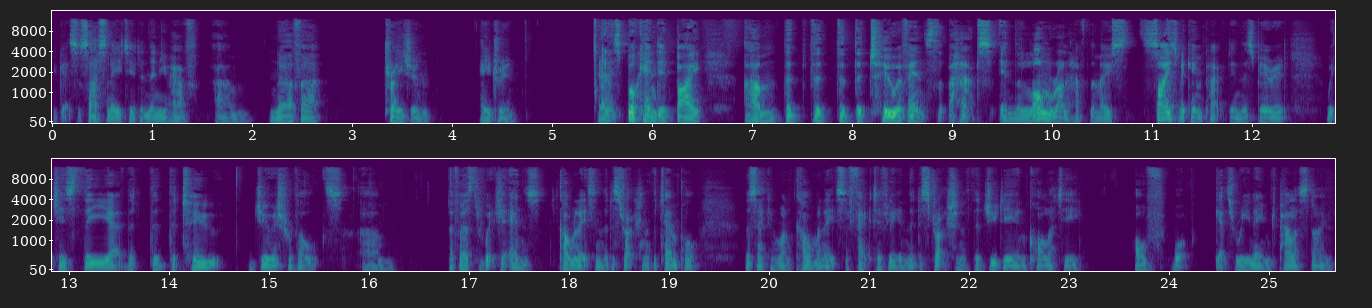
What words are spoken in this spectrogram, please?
who gets assassinated, and then you have um, Nerva, Trajan, Hadrian. Yeah. And it's bookended by um, the, the, the, the two events that perhaps in the long run have the most seismic impact in this period, which is the uh, the, the, the two Jewish revolts. Um, the first of which ends culminates in the destruction of the temple. The second one culminates effectively in the destruction of the Judean quality of what gets renamed Palestine.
